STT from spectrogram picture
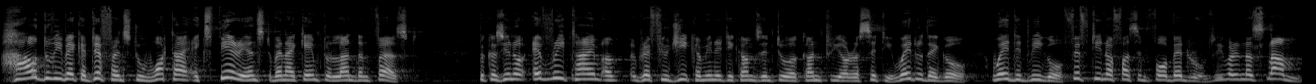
How do we make a difference to what I experienced when I came to London first? Because, you know, every time a refugee community comes into a country or a city, where do they go? Where did we go? 15 of us in four bedrooms. We were in a slum.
